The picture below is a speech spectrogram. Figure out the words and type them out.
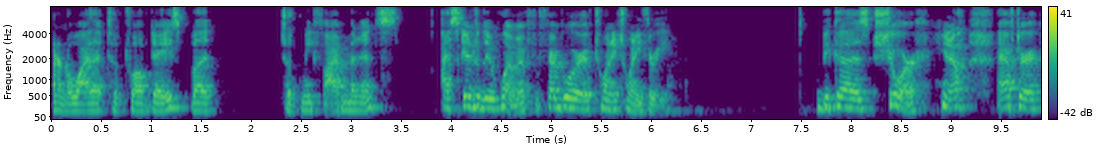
I don't know why that took 12 days, but took me five minutes. I scheduled the appointment for February of 2023 because sure, you know, after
